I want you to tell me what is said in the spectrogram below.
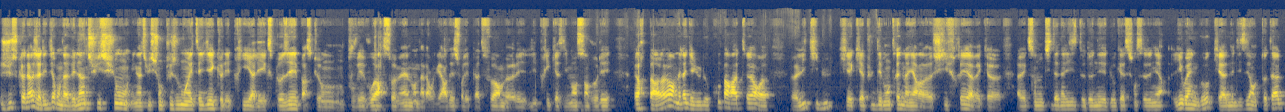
jusque-là, j'allais dire, on avait l'intuition, une intuition plus ou moins étayée que les prix allaient exploser parce qu'on pouvait voir soi-même, on allait regarder sur les plateformes euh, les, prix quasiment s'envoler heure par heure. Mais là, il y a eu le comparateur euh, Liquibu qui, a pu le démontrer de manière euh, chiffrée avec, avec son outil d'analyse de données de location saisonnière Liwengo qui a analysé en total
